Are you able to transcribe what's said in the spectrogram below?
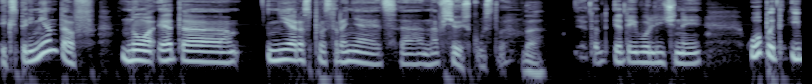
экспериментов, но это не распространяется на все искусство. Да. Это, это его личный опыт, и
